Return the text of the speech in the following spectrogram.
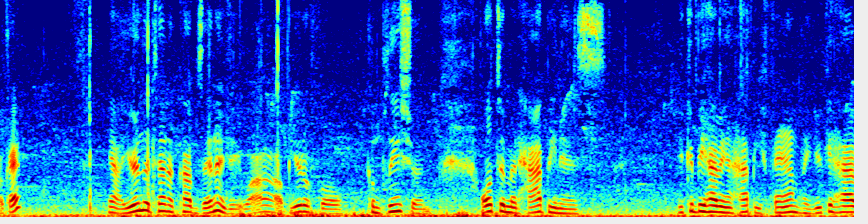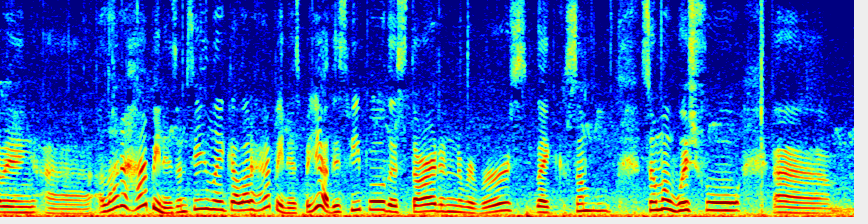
okay? Yeah you're in the ten of cups energy. Wow beautiful. Completion. Ultimate happiness. You could be having a happy family. You could having uh, a lot of happiness. I'm seeing like a lot of happiness. But yeah these people the start in the reverse. Like some someone wishful um,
